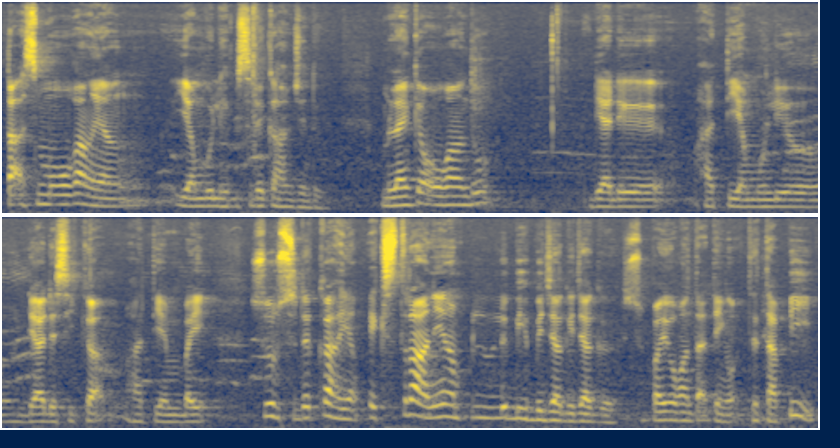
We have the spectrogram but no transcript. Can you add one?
Tak semua orang yang yang boleh bersedekah macam tu. Melainkan orang tu dia ada hati yang mulia dia ada sikap hati yang baik. So sedekah yang ekstra ni yang perlu lebih berjaga-jaga supaya orang tak tengok. Tetapi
